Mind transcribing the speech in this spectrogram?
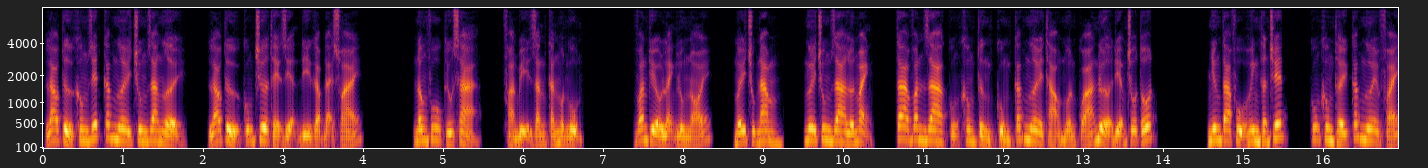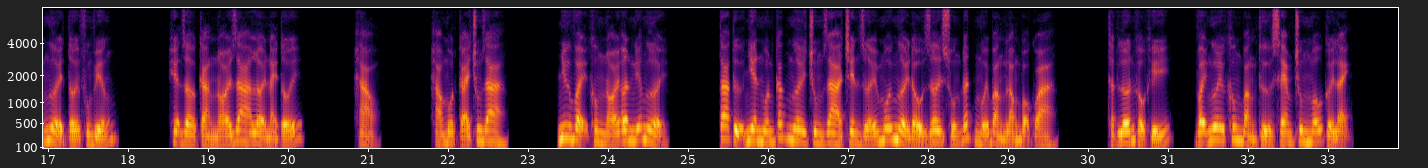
Lao tử không giết các ngươi chung ra người, Lao tử cũng chưa thể diện đi gặp đại soái. Nông phu cứu xả, phản bị răn cắn một ngụm. Văn Kiều lạnh lùng nói, mấy chục năm, ngươi trung gia lớn mạnh, ta văn gia cũng không từng cùng các ngươi thảo muốn quá nửa điểm chỗ tốt. Nhưng ta phụ huynh thân chết, cũng không thấy các ngươi phái người tới phung viếng. Hiện giờ càng nói ra lời này tới. Hảo. Hảo một cái trung gia. Như vậy không nói ân nghĩa người. Ta tự nhiên muốn các ngươi trung gia trên dưới mỗi người đầu rơi xuống đất mới bằng lòng bỏ qua. Thật lớn khẩu khí, vậy ngươi không bằng thử xem trung mẫu cười lạnh.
